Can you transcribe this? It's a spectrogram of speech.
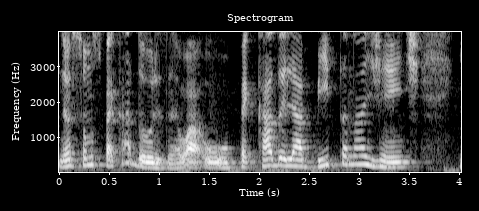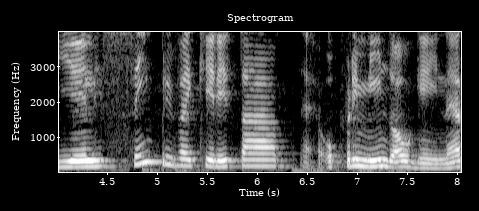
nós somos pecadores, né? O, o pecado ele habita na gente e ele sempre vai querer estar tá, é, oprimindo alguém. Né?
